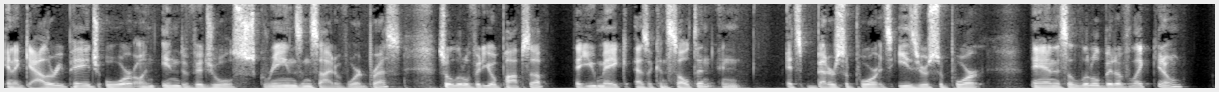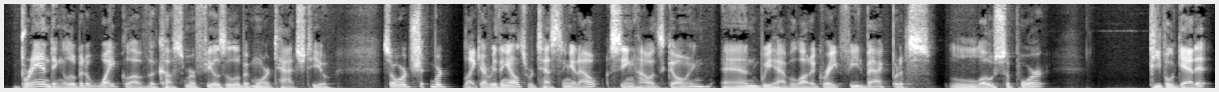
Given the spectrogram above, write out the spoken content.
in a gallery page or on individual screens inside of WordPress. So a little video pops up that you make as a consultant and it's better support, it's easier support, and it's a little bit of like, you know, branding, a little bit of white glove. The customer feels a little bit more attached to you. So we're we're like everything else, we're testing it out, seeing how it's going, and we have a lot of great feedback, but it's low support. People get it,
